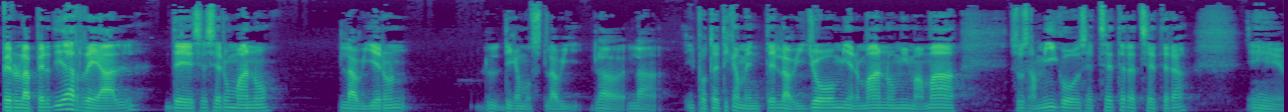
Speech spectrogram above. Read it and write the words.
pero la pérdida real de ese ser humano la vieron, digamos, la vi, hipotéticamente la vi yo, mi hermano, mi mamá, sus amigos, etcétera, etcétera. Eh,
